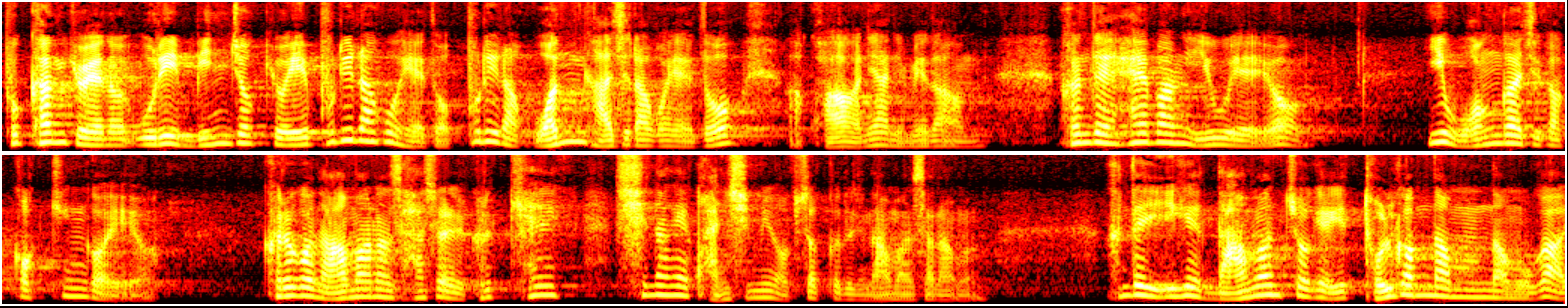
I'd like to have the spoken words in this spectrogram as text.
북한 교회는 우리 민족 교회의 뿌리라고 해도 뿌리라 원가지라고 해도 과언이 아닙니다. 그런데 해방 이후에요. 이 원가지가 꺾인 거예요. 그리고 남한은 사실 그렇게 신앙에 관심이 없었거든요. 남한 사람은. 근데 이게 남한 쪽에 이 돌감나무가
